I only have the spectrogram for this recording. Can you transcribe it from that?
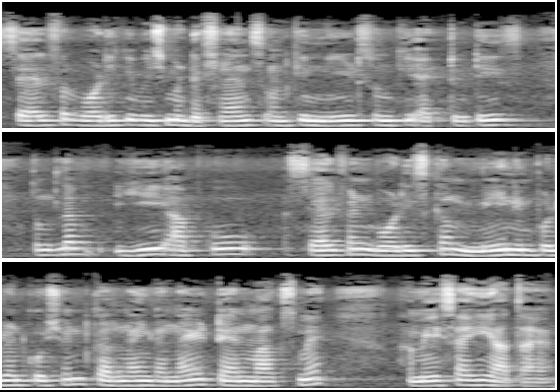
सेल्फ और बॉडी के बीच में डिफरेंस उनकी नीड्स उनकी एक्टिविटीज़ तो मतलब ये आपको सेल्फ एंड बॉडीज का मेन इंपॉर्टेंट क्वेश्चन करना ही करना है टेन मार्क्स में हमेशा ही आता है।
